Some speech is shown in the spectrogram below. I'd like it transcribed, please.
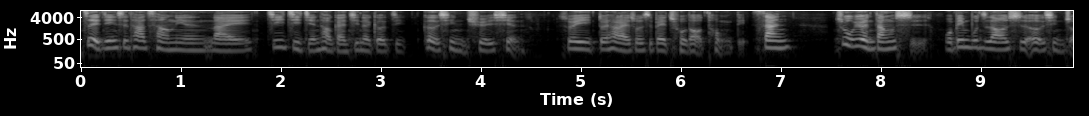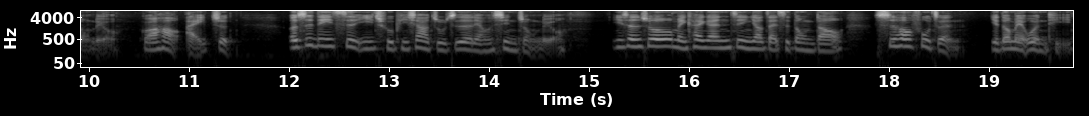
这已经是他常年来积极检讨改进的个性个性缺陷，所以对他来说是被戳到痛点。”三住院当时，我并不知道是恶性肿瘤（括号癌症），而是第一次移除皮下组织的良性肿瘤。医生说没开干净，要再次动刀。事后复诊也都没问题。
